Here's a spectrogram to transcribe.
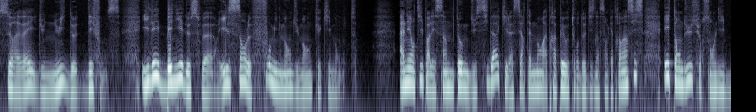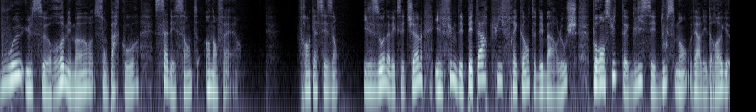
se réveille d'une nuit de défonce. Il est baigné de sueur, il sent le fourmillement du manque qui monte. Anéanti par les symptômes du sida qu'il a certainement attrapé autour de 1986, étendu sur son lit boueux, il se remémore son parcours, sa descente en enfer. Franck a 16 ans. Il zone avec ses chums, il fume des pétards puis fréquente des bars louches pour ensuite glisser doucement vers les drogues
